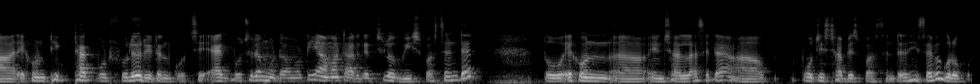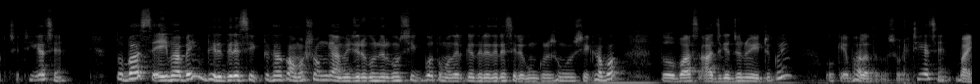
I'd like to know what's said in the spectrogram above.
আর এখন ঠিকঠাক পোর্টফোলিও রিটার্ন করছে। এক বছরে মোটামুটি আমার টার্গেট ছিল বিশ পার্সেন্টের তো এখন ইনশাল্লাহ সেটা পঁচিশ ছাব্বিশ পার্সেন্টের হিসাবে গ্রো করছে, ঠিক আছে? তো বাস এইভাবেই ধীরে ধীরে শিখতে থাকো আমার সঙ্গে। আমি যেরকম যেরকম শিখব, তোমাদেরকে ধীরে ধীরে সেরকম করে শেখাবো। তো বাস আজকের জন্য এইটুকুই। ওকে ভালো থাকো সবাই, ঠিক আছে? বাই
